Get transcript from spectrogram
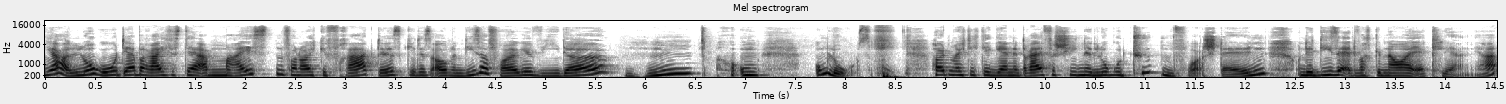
ja, Logo der Bereich ist, der am meisten von euch gefragt ist, geht es auch in dieser Folge wieder mhm, um um Logos. Heute möchte ich dir gerne drei verschiedene Logotypen vorstellen und dir diese etwas genauer erklären, ja?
